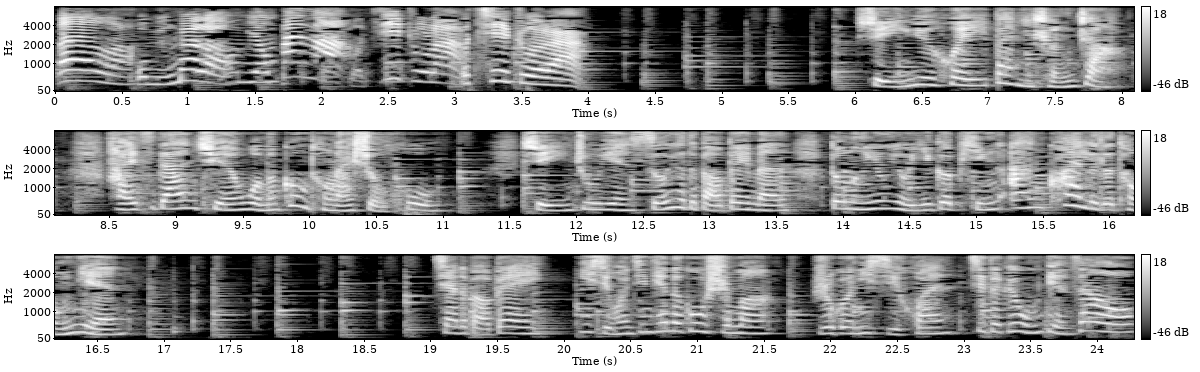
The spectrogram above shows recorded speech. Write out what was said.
白了，我明白了，我明白了，我记住了，我记住了。雪莹月会伴你成长，孩子的安全我们共同来守护。雪莹祝愿所有的宝贝们都能拥有一个平安快乐的童年。亲爱的宝贝，你喜欢今天的故事吗？如果你喜欢，记得给我们点赞哦。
